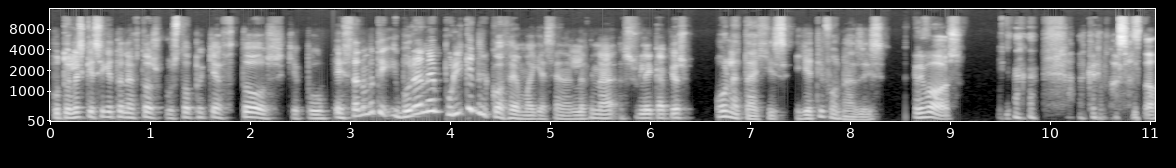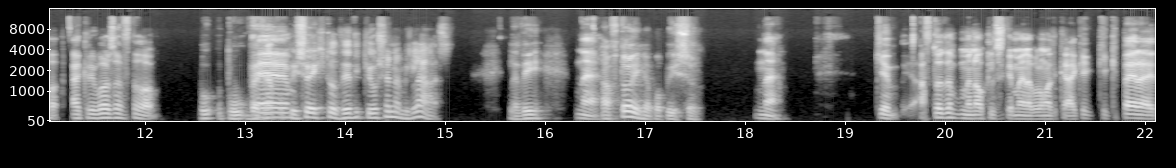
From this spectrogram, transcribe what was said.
που το λες και εσύ για τον εαυτό σου, που στο είπε και αυτός και που αισθάνομαι ότι μπορεί να είναι πολύ κεντρικό θέμα για σένα, δηλαδή να σου λέει κάποιος όλα τα έχεις, γιατί φωνάζεις; Ακριβώς. Ακριβώς αυτό. Ακριβώς αυτό. Που, που βέβαια ε, από πίσω έχει το δεν δικαιούσε να μιλάς. Δηλαδή, ναι. αυτό είναι από πίσω. Ναι. Και αυτό ήταν που με ενόχλησε και εμένα πραγματικά. Και, και εκεί πέρα,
